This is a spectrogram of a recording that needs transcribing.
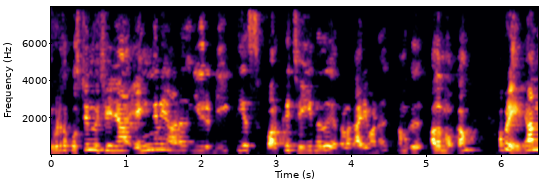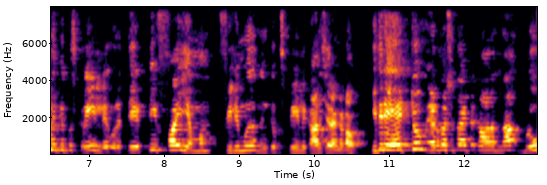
ഇവിടുത്തെ ക്വസ്റ്റ്യൻ എന്ന് വെച്ച് കഴിഞ്ഞാൽ എങ്ങനെയാണ് ഈ ഒരു ഡി ടി എസ് വർക്ക് ചെയ്യുന്നത് എന്നുള്ള കാര്യമാണ് നമുക്ക് അത് നോക്കാം. അപ്പോഴേ ഞാൻ നിങ്ങൾക്ക് ഇപ്പൊ സ്ക്രീനിൽ ഒരു thirty five M M film നിങ്ങൾക്ക് സ്ക്രീനിൽ കാണിച്ചു തരാം കേട്ടോ. ഇതിൽ ഏറ്റവും ഇടതുവശത്തായിട്ട് കാണുന്ന ബ്ലൂ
